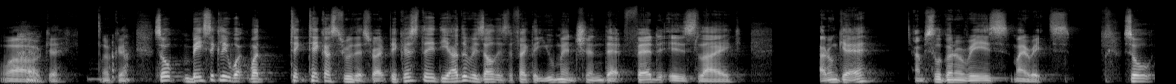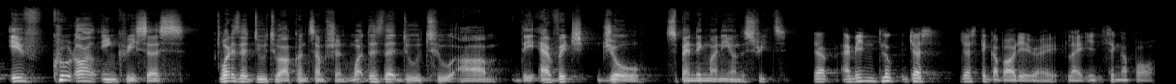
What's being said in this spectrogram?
Wow. Okay. Okay. So basically, what what take take us through this, right? Because the the other result is the fact that you mentioned that Fed is like, I don't care. I'm still going to raise my rates. So if crude oil increases, what does that do to our consumption? What does that do to um, the average Joe spending money on the streets? Yep. I mean, look, just just think about it, right? Like in Singapore,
